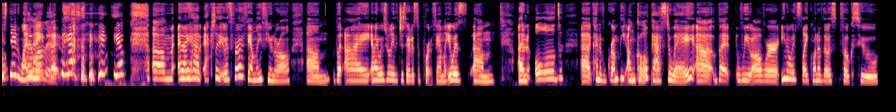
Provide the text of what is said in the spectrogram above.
I stayed one I night, love it. but yeah, yep. Um, and I had actually it was for a family funeral. Um, but I and I was really just there to support family. It was um an old. Uh, kind of grumpy uncle passed away, uh, but we all were, you know, it's like one of those folks who,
